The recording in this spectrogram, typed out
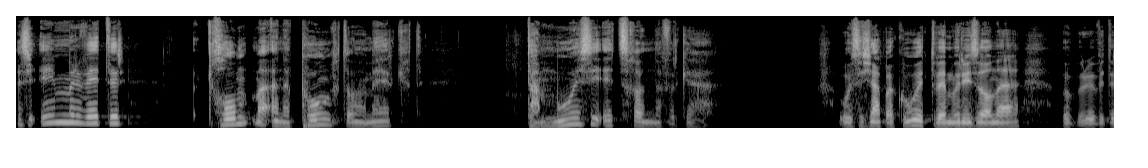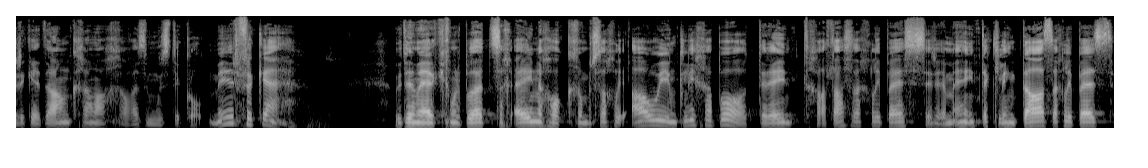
Es ist immer wieder, kommt man an einen Punkt, wo man merkt, da muss ich jetzt vergeben können. Und es ist eben gut, wenn wir uns so eine, über Gedanken machen, was muss der Gott mir vergeben? Und dann merken wir plötzlich, eigentlich hocken wir so ein bisschen alle im gleichen Boot. Der eine kann das ein bisschen besser, dem einen klingt das ein bisschen besser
